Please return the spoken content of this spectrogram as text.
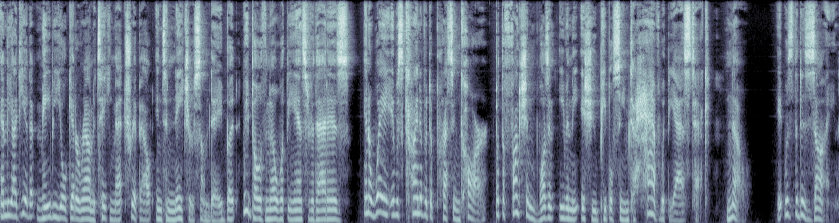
and the idea that maybe you'll get around to taking that trip out into nature someday, but we both know what the answer to that is. In a way, it was kind of a depressing car, but the function wasn't even the issue people seemed to have with the Aztek. No, it was the design.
